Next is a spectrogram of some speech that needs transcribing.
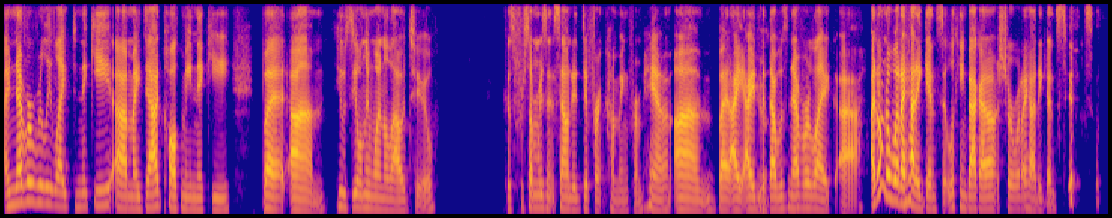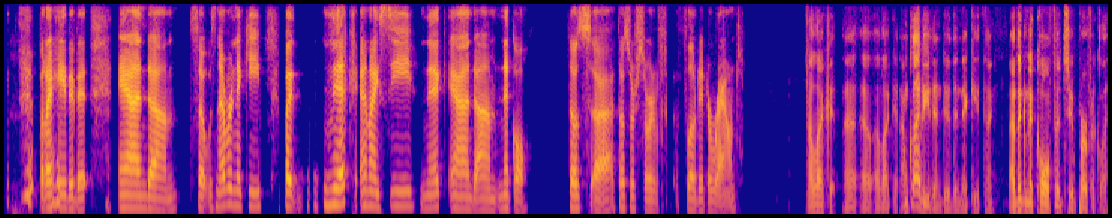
I never really liked Nikki. Uh, my dad called me Nikki, but um, he was the only one allowed to because for some reason it sounded different coming from him. Um, but I, I Yeah. that was never like uh, I don't know what I had against it. Looking back, I'm not sure what I had against it, but I hated it. And um, so it was never Nikki, but Nick and I see Nick and um, Nickel. Those uh, those are sort of floated around. I like it. I, I, I like it. I'm glad you didn't do the Nikki thing. I think Nicole fits you perfectly.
